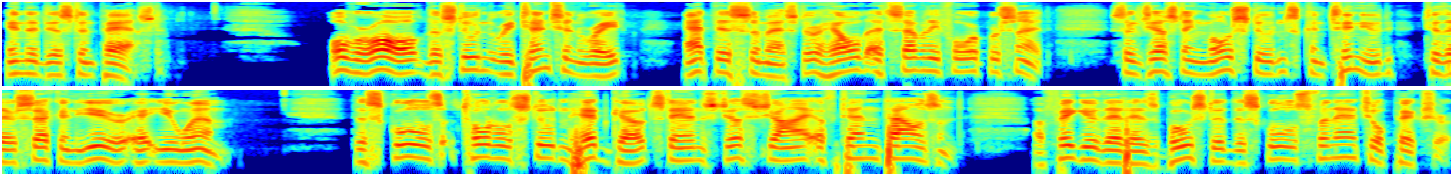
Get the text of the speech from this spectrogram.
in the distant past. Overall, the student retention rate at this semester held at 74%, suggesting most students continued to their second year at UM. The school's total student headcount stands just shy of 10,000, a figure that has boosted the school's financial picture.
